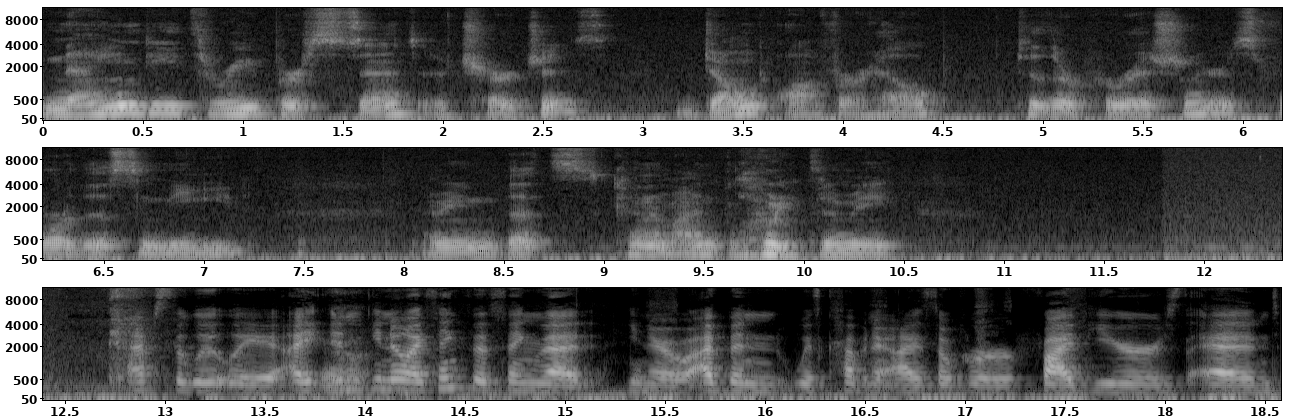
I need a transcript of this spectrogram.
93% of churches don't offer help to their parishioners for this need. I mean, that's kind of mind blowing to me. Absolutely. I yeah. and you know, I think the thing that, you know, I've been with Covenant Eyes over 5 years and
